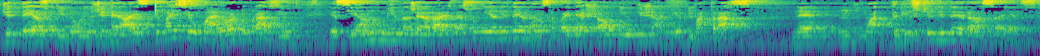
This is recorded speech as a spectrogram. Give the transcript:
de 10 bilhões de reais, que vai ser o maior do Brasil. Esse ano Minas Gerais vai assumir a liderança, vai deixar o Rio de Janeiro para trás. Né? Uma triste liderança essa.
